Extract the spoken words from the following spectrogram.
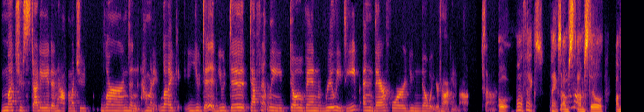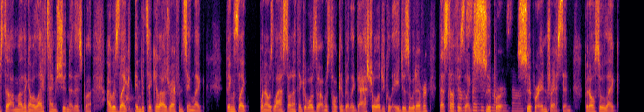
much you studied and how much you learned and how many like you did you did definitely dove in really deep and therefore you know what you're talking about so oh well thanks thanks i'm i'm still i'm still I'm, i think i'm a lifetime student of this but i was like in particular i was referencing like things like when i was last on i think it was i was talking about like the astrological ages or whatever that stuff oh, that is like super super interesting but also like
